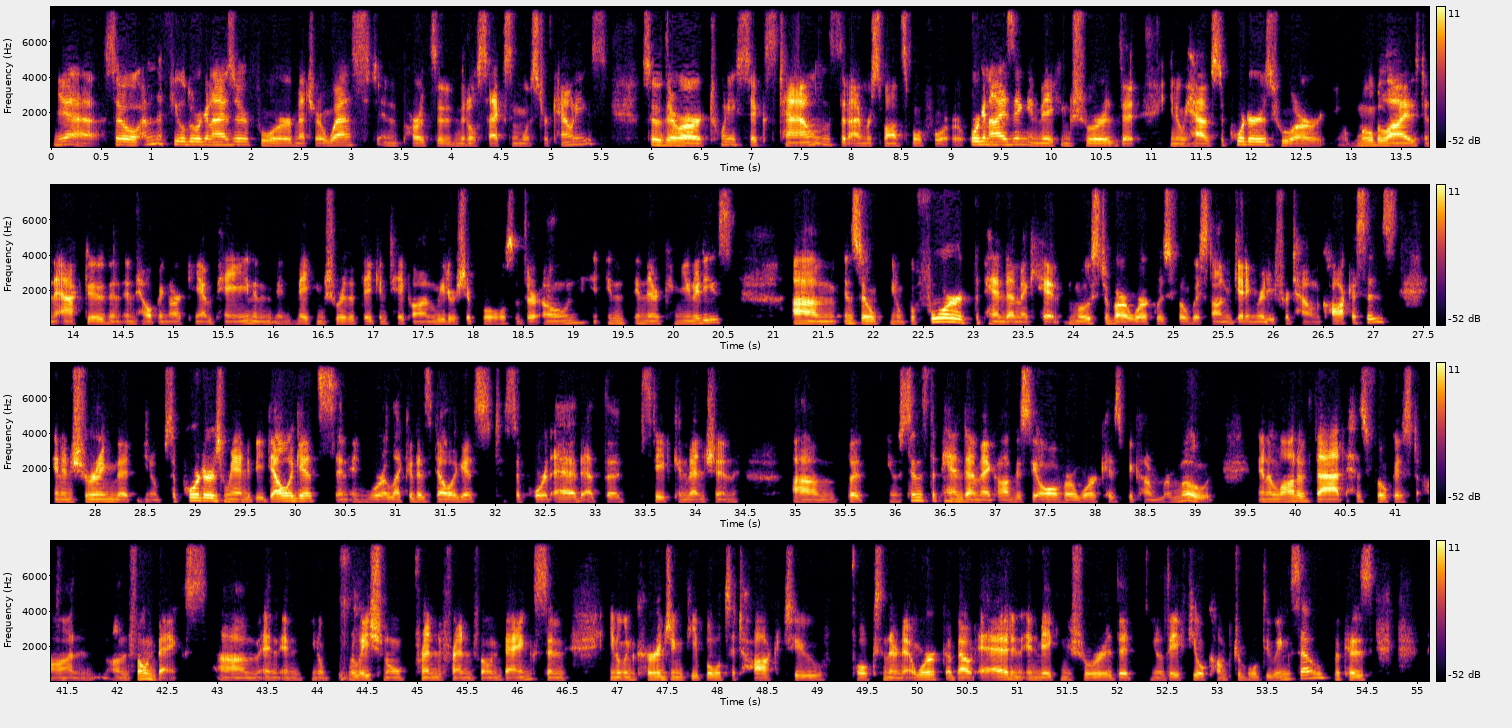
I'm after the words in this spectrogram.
Yeah, so I'm the field organizer for Metro West and parts of Middlesex and Worcester counties. So there are 26 towns that I'm responsible for organizing and making sure that you know we have supporters who are you know, mobilized and active and, and, helping our campaign and, and making sure that they can take on leadership roles of their own in, in their communities. Um, and so, you know, before the pandemic hit, most of our work was focused on getting ready for town caucuses and ensuring that, you know, supporters ran to be delegates and, and were elected as delegates to support Ed at the state convention. Um, but, you know, since the pandemic, obviously all of our work has become remote. And a lot of that has focused on on phone banks um, and and you know relational friend to friend phone banks and you know encouraging people to talk to folks in their network about ed and, and making sure that you know they feel comfortable doing so because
